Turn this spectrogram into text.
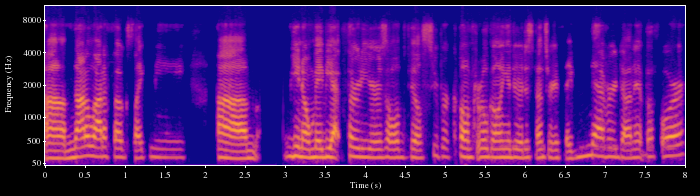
Um, not a lot of folks like me um, you know, maybe at 30 years old feel super comfortable going into a dispensary if they've never done it before.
